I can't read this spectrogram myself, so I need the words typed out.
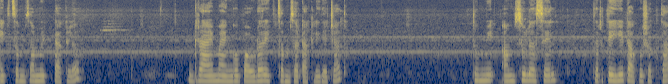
एक चमचा मीठ टाकलं. ड्राय मँगो पावडर एक चमचा टाकली त्याच्यात. तुम्ही आमसूल असेल तर तेही टाकू शकता.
